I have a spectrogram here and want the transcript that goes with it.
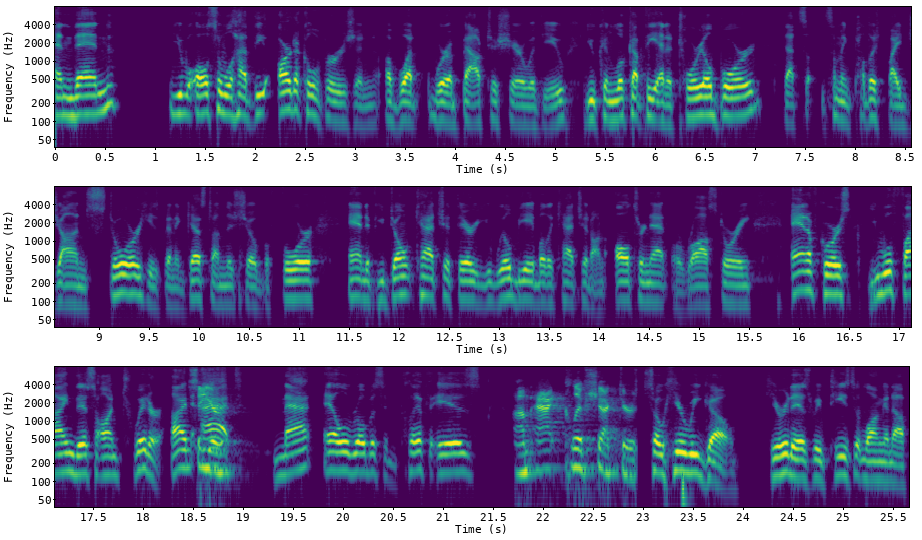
And then you also will have the article version of what we're about to share with you. You can look up the editorial board. That's something published by John Stoehr. He's been a guest on this show before. And if you don't catch it there, you will be able to catch it on Alternet or Raw Story. And of course, you will find this on Twitter. I'm so at Matt L. Robison. Cliff is. I'm at Cliff Schecter. So here we go. Here it is. We've teased it long enough.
